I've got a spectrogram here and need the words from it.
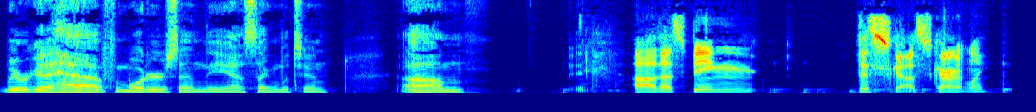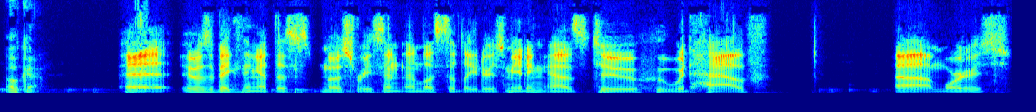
we were going to have mortars in the uh, second platoon. Um, Uh, that's being discussed currently. okay. Uh, it was a big thing at this most recent enlisted leaders meeting as to who would have uh, mortars,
